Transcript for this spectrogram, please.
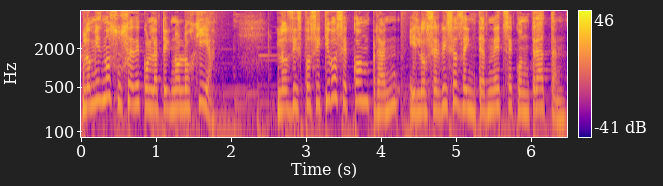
Lo mismo sucede con la tecnología. Los dispositivos se compran y los servicios de Internet se contratan.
